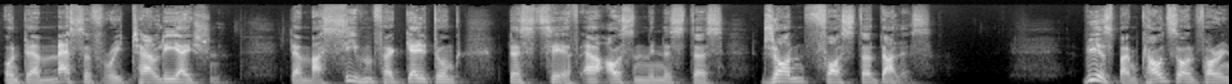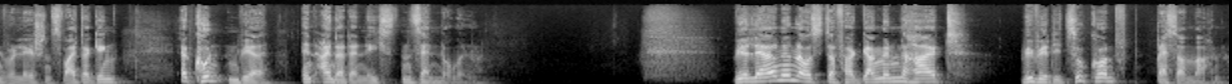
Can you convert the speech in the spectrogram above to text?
und der Massive Retaliation der massiven Vergeltung des CFR-Außenministers John Foster Dulles. Wie es beim Council on Foreign Relations weiterging, erkunden wir in einer der nächsten Sendungen. Wir lernen aus der Vergangenheit, wie wir die Zukunft besser machen.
